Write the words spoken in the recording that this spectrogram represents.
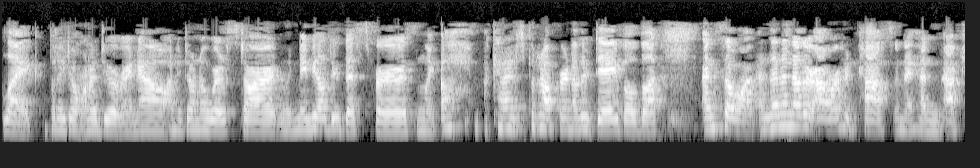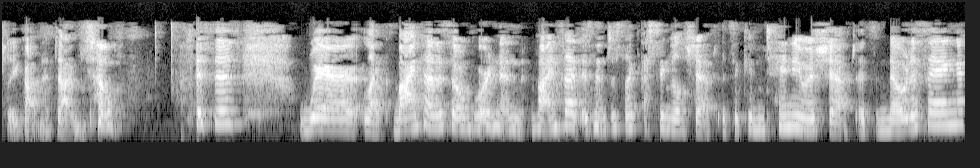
like, but I don't want to do it right now and I don't know where to start. Like, maybe I'll do this first. And like, oh, can I just put it off for another day? Blah, blah, and so on. And then another hour had passed and I hadn't actually gotten it done. So, this is where like mindset is so important and mindset isn't just like a single shift. It's a continuous shift. It's noticing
